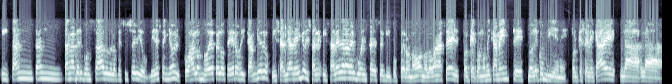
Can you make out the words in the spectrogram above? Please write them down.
y tan tan tan avergonzados de lo que sucedió, mire señor, coja los nueve peloteros y cámbienlos y salga de ellos y sale y sale de la vergüenza de su equipo. Pero no, no lo van a hacer porque económicamente no le conviene, porque se le cae la, la,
